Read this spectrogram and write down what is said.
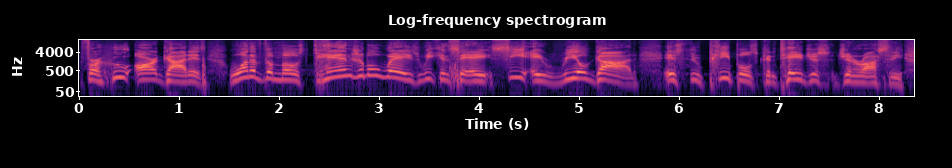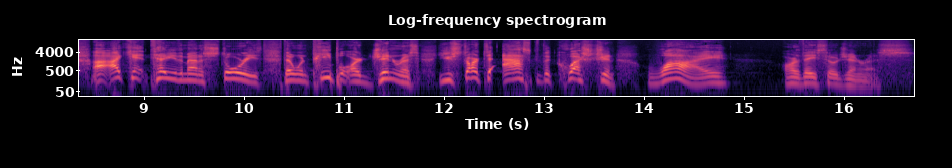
for who our God is. One of the most tangible ways we can say, see a real God is through people's contagious generosity. I can't tell you the amount of stories that when people are generous, you start to ask the question, why are they so generous?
